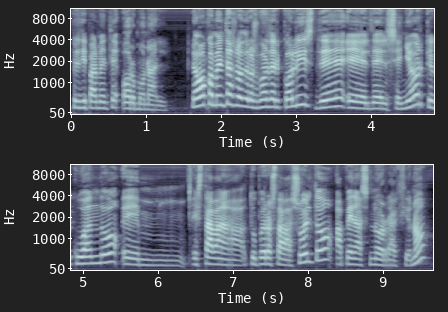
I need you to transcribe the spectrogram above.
principalmente hormonal. Luego comentas lo de los border collies de, del señor, que cuando em, estaba, tu perro estaba suelto, apenas no reaccionó.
